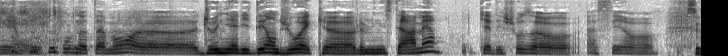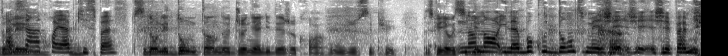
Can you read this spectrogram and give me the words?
Et on retrouve notamment euh, Johnny Hallyday en duo avec euh, le ministère amer. Il y a des choses euh, assez, euh, assez les incroyables qui se passent. c'est dans les dons hein, de Johnny Hallyday, je crois, ou je sais plus. Parce qu'il y a aussi Non, les- non, il a beaucoup de dontes, mais j'ai- pas mis,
